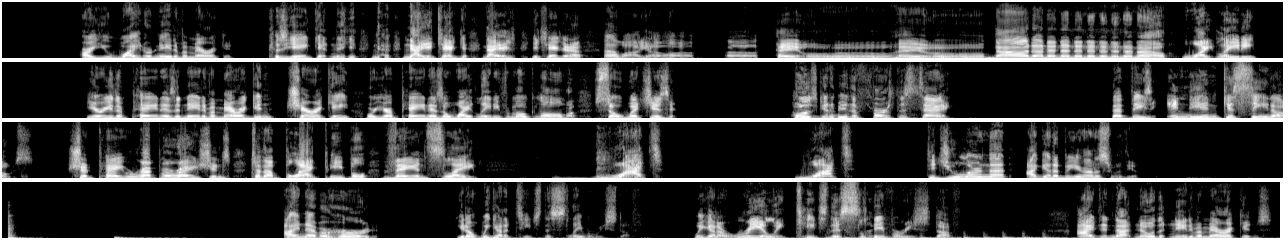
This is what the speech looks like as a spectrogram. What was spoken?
Are you white or Native American? Because you ain't getting now. You can't get now. You, you can't get out. Oh well, you know. Uh, uh, hey oh, hey oh. No, no, no, no, no, no, no, no, no, no. White lady, you're either paying as a Native American, Cherokee, or you're paying as a white lady from Oklahoma. So which is it? Who's going to be the first to say that these Indian casinos should pay reparations to the black people they enslaved? What? What? Did you learn that? I got to be honest with you. I never heard. You know, we got to teach this slavery stuff. We got to really teach this slavery stuff. I did not know that Native Americans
